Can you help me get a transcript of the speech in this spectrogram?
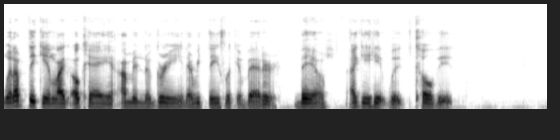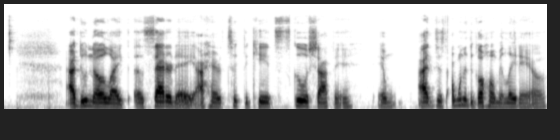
when I'm thinking like, okay, I'm in the green, everything's looking better, bam, I get hit with COVID. I do know like a Saturday I had took the kids school shopping and I just I wanted to go home and lay down.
